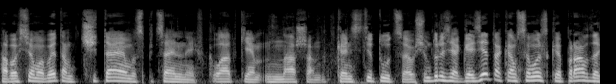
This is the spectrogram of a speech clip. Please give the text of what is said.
Обо всем об этом читаем в специальной вкладке «Наша Конституция». В общем, друзья, газета «Комсомольская правда»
